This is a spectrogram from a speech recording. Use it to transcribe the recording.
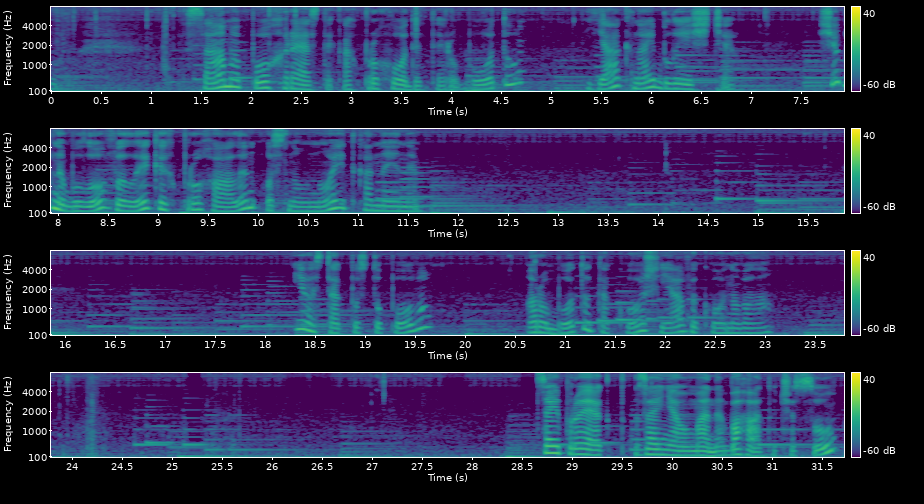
саме по хрестиках проходити роботу якнайближче щоб не було великих прогалин основної тканини. І ось так поступово роботу також я виконувала. Цей проєкт зайняв у мене багато часу,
